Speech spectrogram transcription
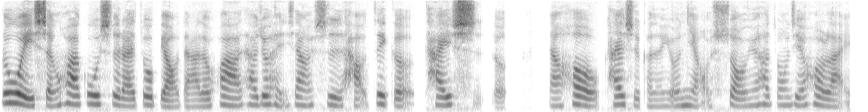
如果以神话故事来做表达的话，它就很像是好，这个开始了，然后开始可能有鸟兽，因为它中间后来。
